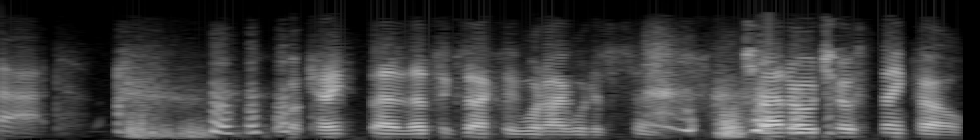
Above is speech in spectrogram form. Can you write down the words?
Fat. Okay, that, that's exactly what I would have said. Chad Ochocinco.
